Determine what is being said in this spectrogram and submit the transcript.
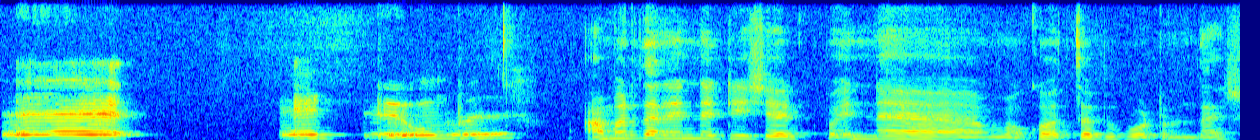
அஹ், எட்டு ஒன்பது. அமிர்தன் என்ன டிஷர்ட் என்ன கொ- தொப்பி போட்டிருந்தார்?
